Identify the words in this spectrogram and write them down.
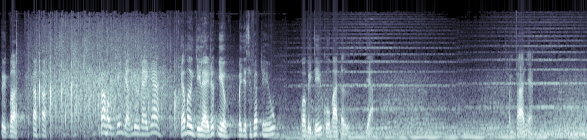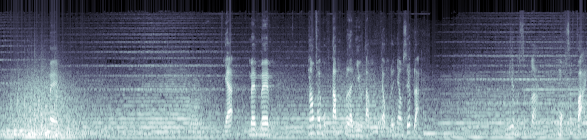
tuyệt vời. Ba Hùng ghi nhận điều này nha. Cảm ơn chị Lệ rất nhiều. Bây giờ xin phép cho Hiếu qua vị trí của ba tử. Dạ. Khám phá nha. Mềm. Dạ, mềm mềm. Nó không phải một tấm mà là nhiều tấm chồng lên nhau xếp lại. Nghĩa là một sắp vải. Một sắp vải,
